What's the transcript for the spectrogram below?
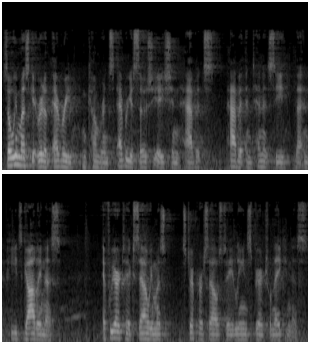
So we must get rid of every encumbrance, every association, habits, habit, and tendency that impedes godliness. If we are to excel, we must strip ourselves to a lean spiritual nakedness.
